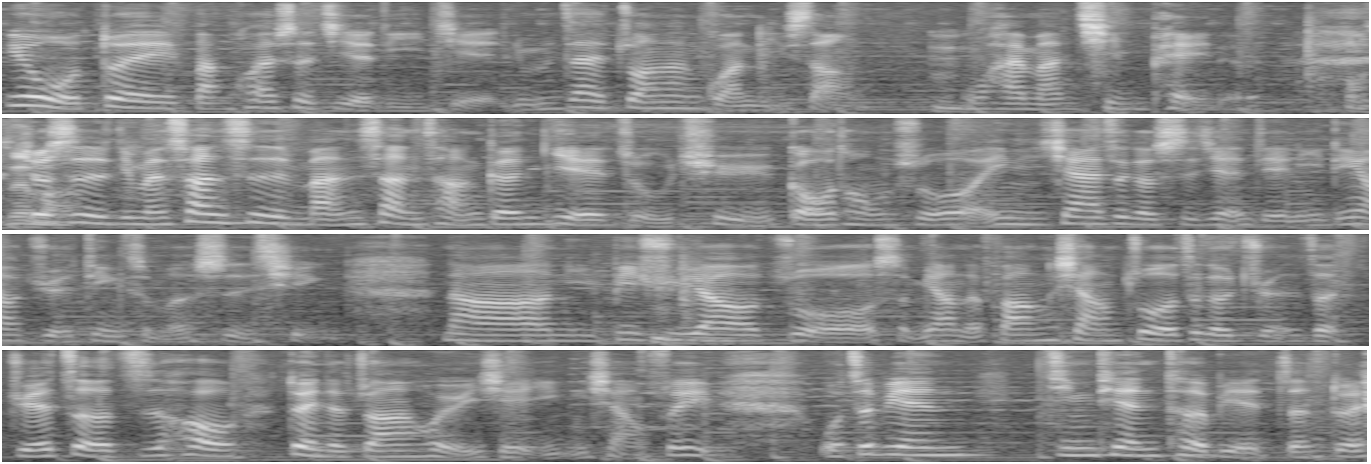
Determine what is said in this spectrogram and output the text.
因为我对板块设计的理解，你们在专案管理上，我还蛮钦佩的。嗯、就是你们算是蛮擅长跟业主去沟通，说，哎、欸，你现在这个时间点，你一定要决定什么事情，那你必须要做什么样的方向，做这个抉择，抉择之后，对你的专案会有一些影响。所以我这边今天特别针对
